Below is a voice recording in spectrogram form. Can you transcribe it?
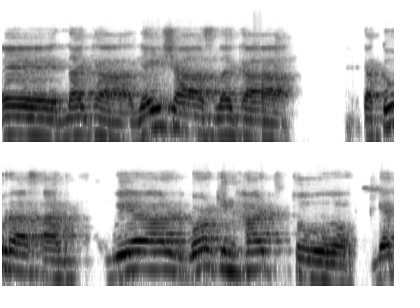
uh, like uh, geishas, like Caturras, and we are working hard to get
